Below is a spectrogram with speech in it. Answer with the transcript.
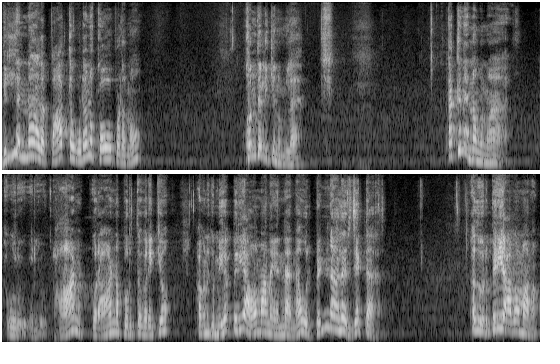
வில்லன்னா அதை பார்த்த உடனே கோவப்படணும். கொந்தளிக்கணும்ல. டக்குன்னு என்ன பண்ணுவான் ஒரு ஒரு ஆண் ஒரு ஆணை பொறுத்த வரைக்கும் அவனுக்கு மிகப்பெரிய அவமானம் என்னன்னா ஒரு பெண்ணால ரிஜெக்ட் ஆகிறது அது ஒரு பெரிய அவமானம்.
